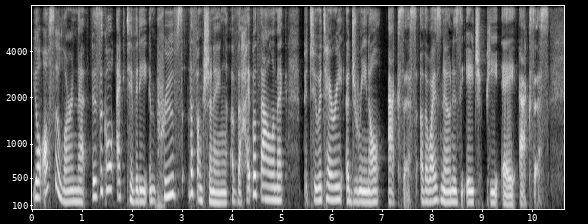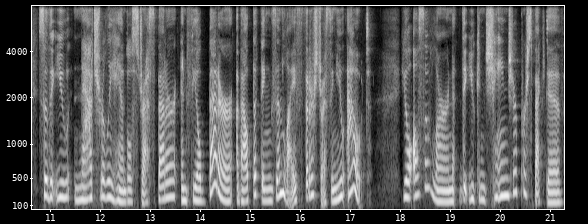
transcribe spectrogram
You'll also learn that physical activity improves the functioning of the hypothalamic pituitary adrenal axis, otherwise known as the HPA axis, so that you naturally handle stress better and feel better about the things in life that are stressing you out. You'll also learn that you can change your perspective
